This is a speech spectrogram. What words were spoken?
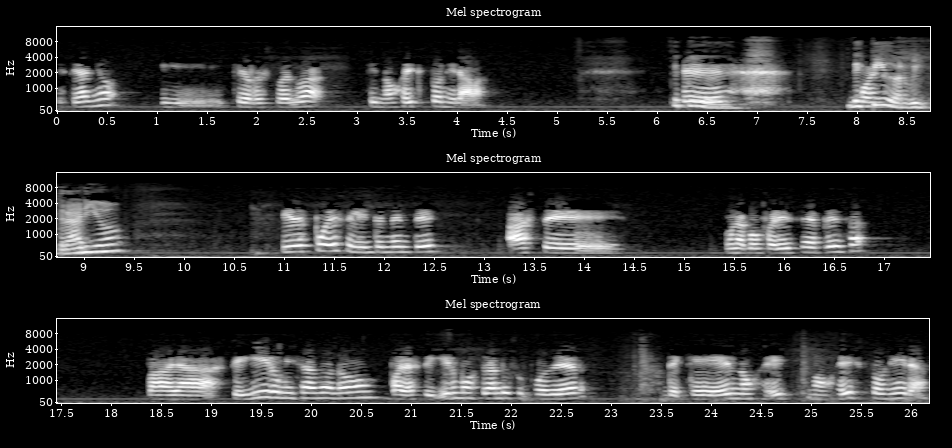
este año y que resuelva que nos exoneraban. Despido. Eh, Despido bueno. arbitrario. Y después el intendente hace una conferencia de prensa para seguir humillándonos, para seguir mostrando su poder de que él nos, ex- nos exonera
